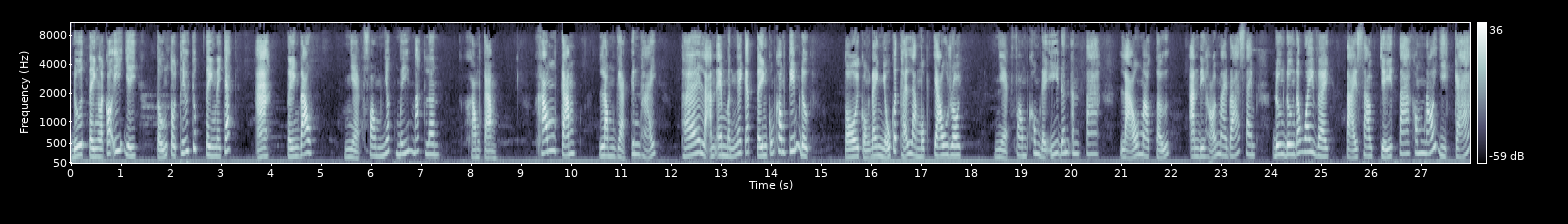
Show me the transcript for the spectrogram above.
Đưa tiền là có ý gì? Tưởng tôi thiếu chút tiền này chắc. À, tiền đâu? Nhạc phong nhấc mí mắt lên. Không cầm. Không cầm. Lòng gà kinh hãi. Thế là anh em mình ngay cả tiền cũng không kiếm được. Tôi còn đang nhủ có thể làm một chầu rồi. Nhạc Phong không để ý đến anh ta. Lão mau tử, anh đi hỏi Mai đoá xem, đường đường đã quay về, tại sao chị ta không nói gì cả?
